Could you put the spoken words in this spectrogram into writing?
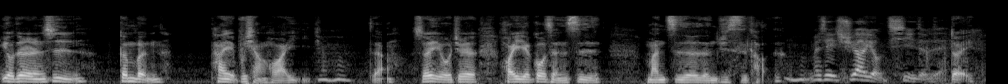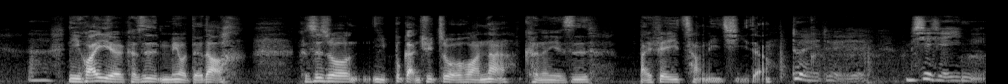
有的人是根本他也不想怀疑，这样，所以我觉得怀疑的过程是蛮值得人去思考的，而且需要勇气，对不对？对。你怀疑了，可是没有得到，可是说你不敢去做的话，那可能也是白费一场力气。这样。对对对，我们谢谢印尼。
